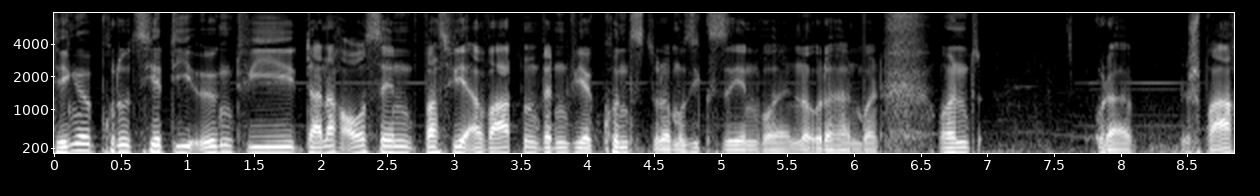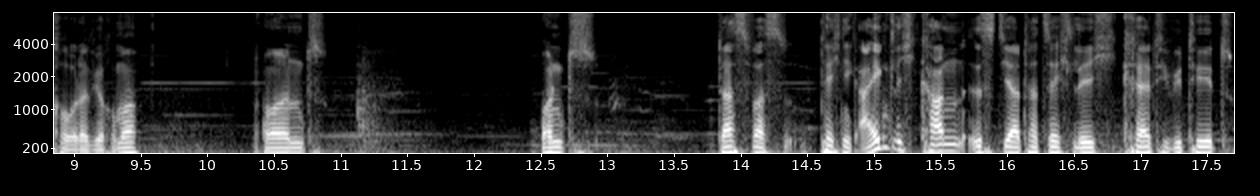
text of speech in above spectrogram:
Dinge produziert, die irgendwie danach aussehen, was wir erwarten, wenn wir Kunst oder Musik sehen wollen ne, oder hören wollen. Und oder Sprache oder wie auch immer. Und und das, was Technik eigentlich kann, ist ja tatsächlich Kreativität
